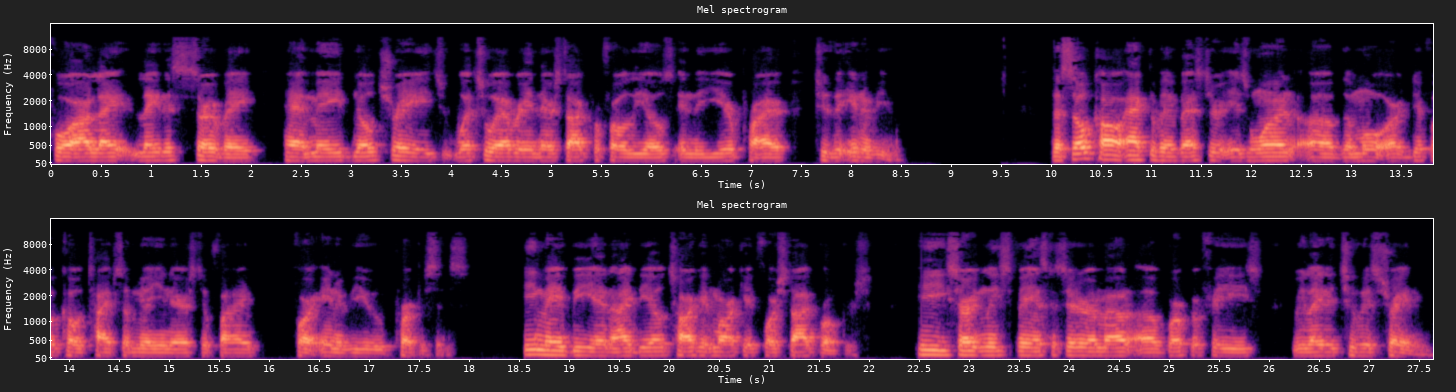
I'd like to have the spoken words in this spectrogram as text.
for our la- latest survey had made no trades whatsoever in their stock portfolios in the year prior to the interview. The so-called active investor is one of the more difficult types of millionaires to find for interview purposes. He may be an ideal target market for stockbrokers. He certainly spends considerable amount of broker fees related to his trading,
